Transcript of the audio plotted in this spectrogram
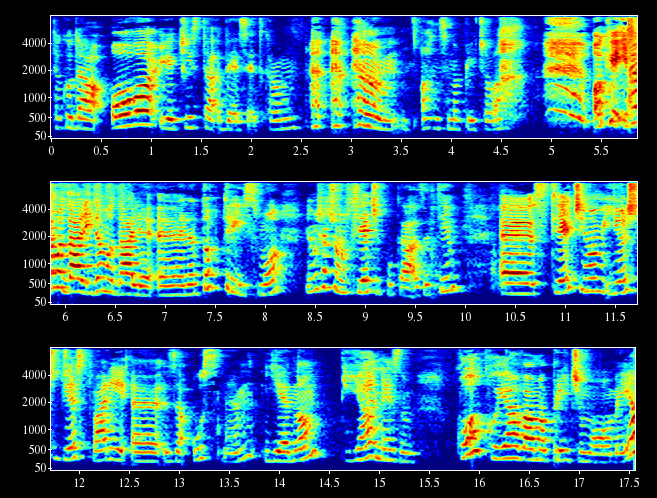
tako da ovo je čista desetka. Ovo sam se napričala. ok, idemo dalje, idemo dalje. E, na top 3 smo. Idemo što ću vam sljedeće pokazati. E, sljedeće imam još dvije stvari e, za usne. Jednom, ja ne znam koliko ja vama pričam o ovome. Ja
